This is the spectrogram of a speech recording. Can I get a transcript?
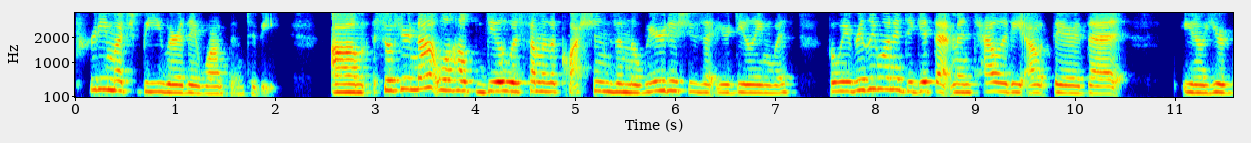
pretty much be where they want them to be. Um, so if you're not, we'll help deal with some of the questions and the weird issues that you're dealing with. But we really wanted to get that mentality out there that, you know, you're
